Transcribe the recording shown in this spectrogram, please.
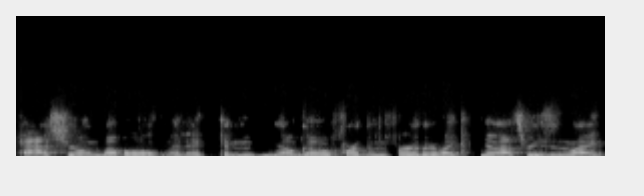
past your own bubble and it can you know go further and further. Like you know, that's the reason like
